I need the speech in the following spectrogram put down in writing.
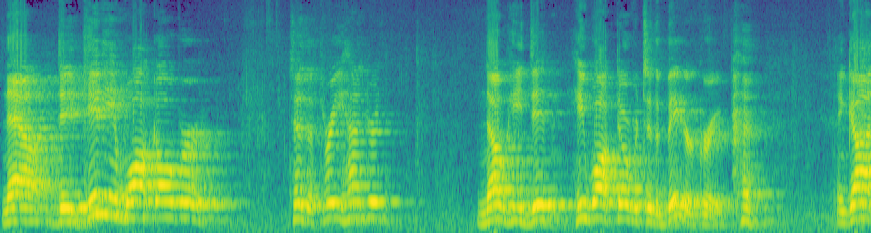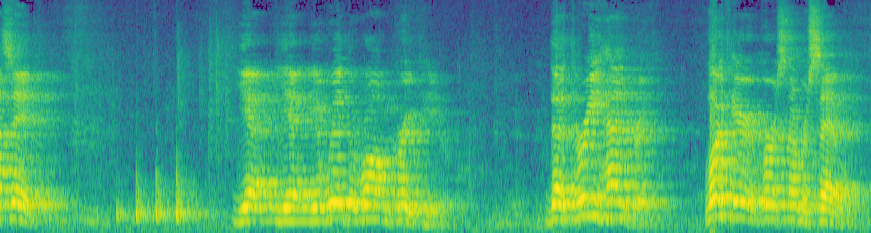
Now, did Gideon walk over to the 300? No, he didn't. He walked over to the bigger group. and God said, Yeah, yeah, yeah, we're the wrong group here. The 300. Look here at verse number 7.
